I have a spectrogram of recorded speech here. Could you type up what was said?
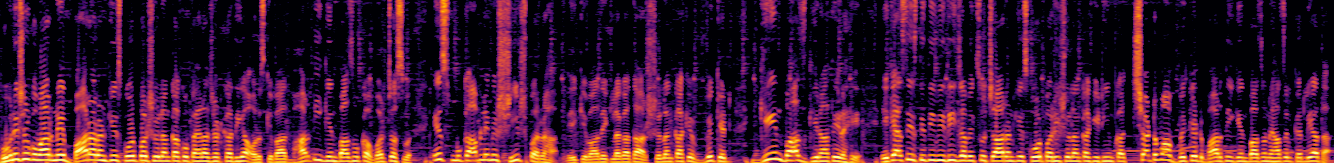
भुवनेश्वर कुमार ने 12 रन के स्कोर पर श्रीलंका को पहला झटका दिया और उसके बाद भारतीय गेंदबाजों का वर्चस्व इस मुकाबले में शीर्ष पर रहा। एक के बाद एक लगातार श्रीलंका के विकेट गेंदबाज गिराते रहे। एक ऐसी स्थिति भी थी जब 104 रन के स्कोर पर ही श्रीलंका की टीम का छठवां विकेट भारतीय गेंदबाजों ने हासिल कर लिया था।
